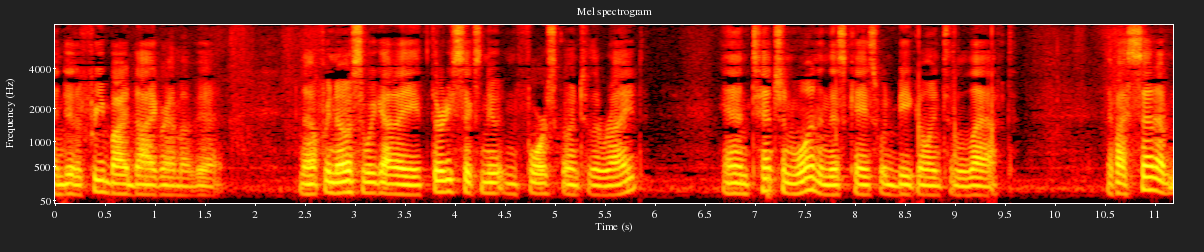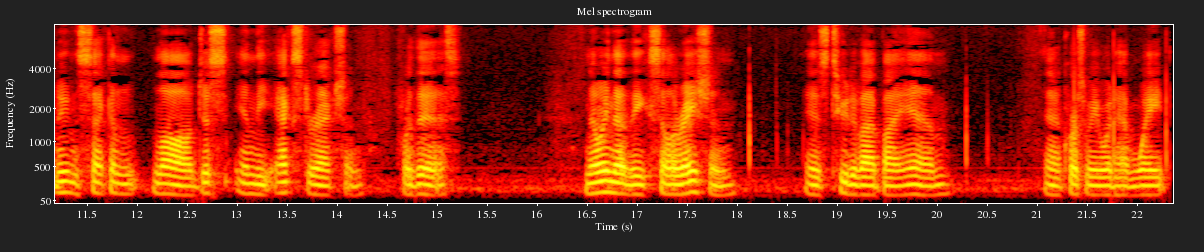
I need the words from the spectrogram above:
and did a free body diagram of it. Now if we notice that we got a 36 Newton force going to the right and tension 1 in this case would be going to the left. If I set up Newton's second law just in the x direction for this, knowing that the acceleration is 2 divided by m, and of course we would have weight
